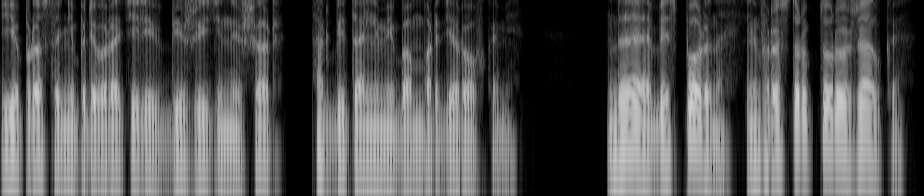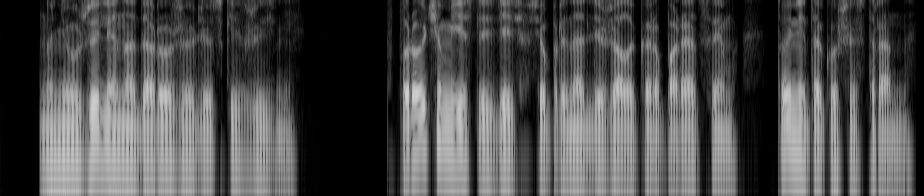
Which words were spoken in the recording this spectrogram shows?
ее просто не превратили в безжизненный шар орбитальными бомбардировками. Да, бесспорно, инфраструктуру жалко, но неужели она дороже людских жизней? Впрочем, если здесь все принадлежало корпорациям, то не так уж и странно.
